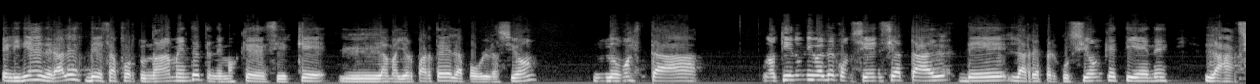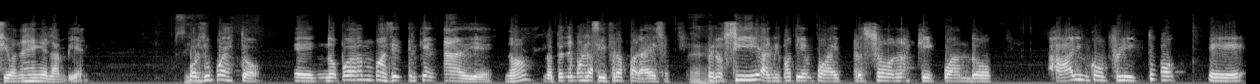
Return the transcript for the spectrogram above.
En líneas generales, desafortunadamente tenemos que decir que la mayor parte de la población no está, no tiene un nivel de conciencia tal de la repercusión que tiene las acciones en el ambiente. Por supuesto, eh, no podemos decir que nadie, ¿no? No tenemos las cifras para eso. Ajá. Pero sí, al mismo tiempo, hay personas que cuando hay un conflicto eh,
